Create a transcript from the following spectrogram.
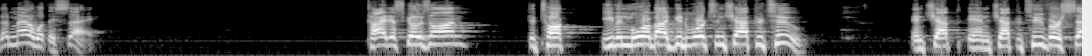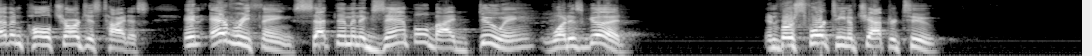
doesn't matter what they say. Titus goes on to talk even more about good works in chapter 2. In chapter, in chapter 2 verse 7, Paul charges Titus in everything, set them an example by doing what is good. In verse 14 of chapter 2,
